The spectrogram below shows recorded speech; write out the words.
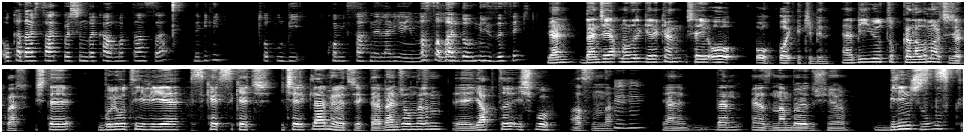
o kadar saat başında kalmaktansa ne bileyim toplu bir komik sahneler yayınlasalar da onu izlesek. Yani bence yapmaları gereken şey o o, o ekibin. Yani bir YouTube kanalı mı açacaklar? İşte Blue TV'ye sketch sketch içerikler mi üretecekler? Bence onların e, yaptığı iş bu aslında. Hı hı. Yani ben en azından böyle düşünüyorum. Bilinç Zızk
